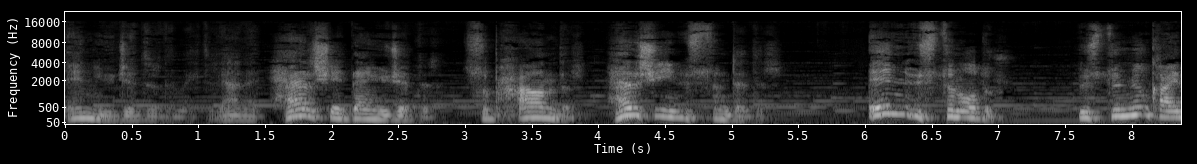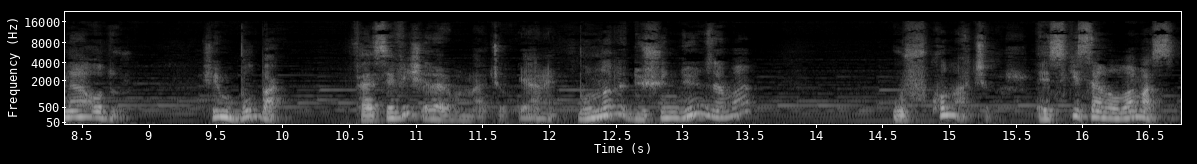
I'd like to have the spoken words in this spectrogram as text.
en yücedir demektir. Yani her şeyden yücedir. Subhandır. Her şeyin üstündedir. En üstün odur. Üstünlüğün kaynağı odur. Şimdi bu bak felsefi şeyler bunlar çok. Yani bunları düşündüğün zaman ufkun açılır. Eski sen olamazsın.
